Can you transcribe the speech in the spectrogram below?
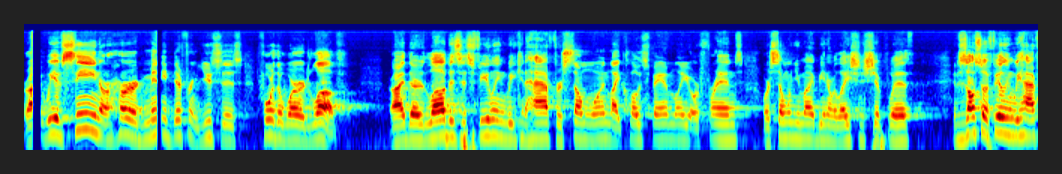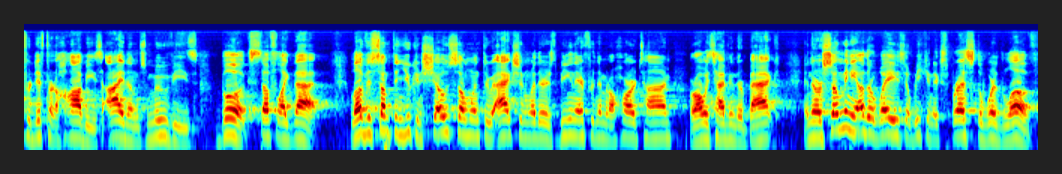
right? We have seen or heard many different uses for the word love. Right? Their love is this feeling we can have for someone like close family or friends or someone you might be in a relationship with. It is also a feeling we have for different hobbies, items, movies, books, stuff like that. Love is something you can show someone through action, whether it's being there for them in a hard time or always having their back. And there are so many other ways that we can express the word love.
